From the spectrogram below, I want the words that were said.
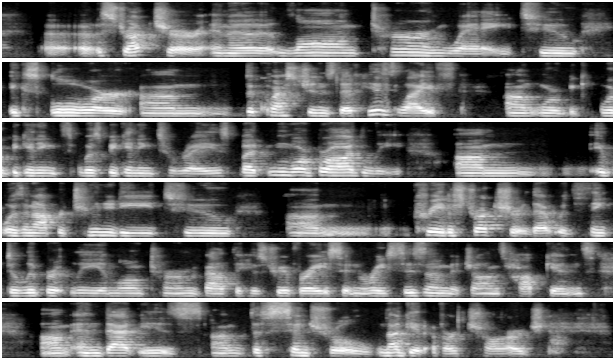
a, structure and a long-term way to explore um, the questions that his life um, were, were beginning was beginning to raise, but more broadly, um, it was an opportunity to um, create a structure that would think deliberately and long-term about the history of race and racism at Johns Hopkins. Um, and that is um, the central nugget of our charge.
